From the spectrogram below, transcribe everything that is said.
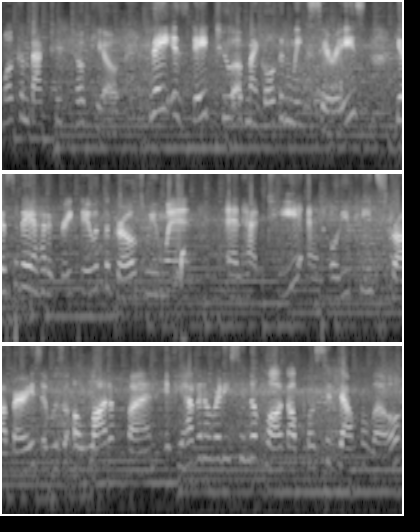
Tokyo. Today is day two of my Golden Week series. Yesterday I had a great day with the girls. We went and had tea and all-you-can-eat strawberries. It was a lot of fun. If you haven't already seen the vlog, I'll post it down below.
